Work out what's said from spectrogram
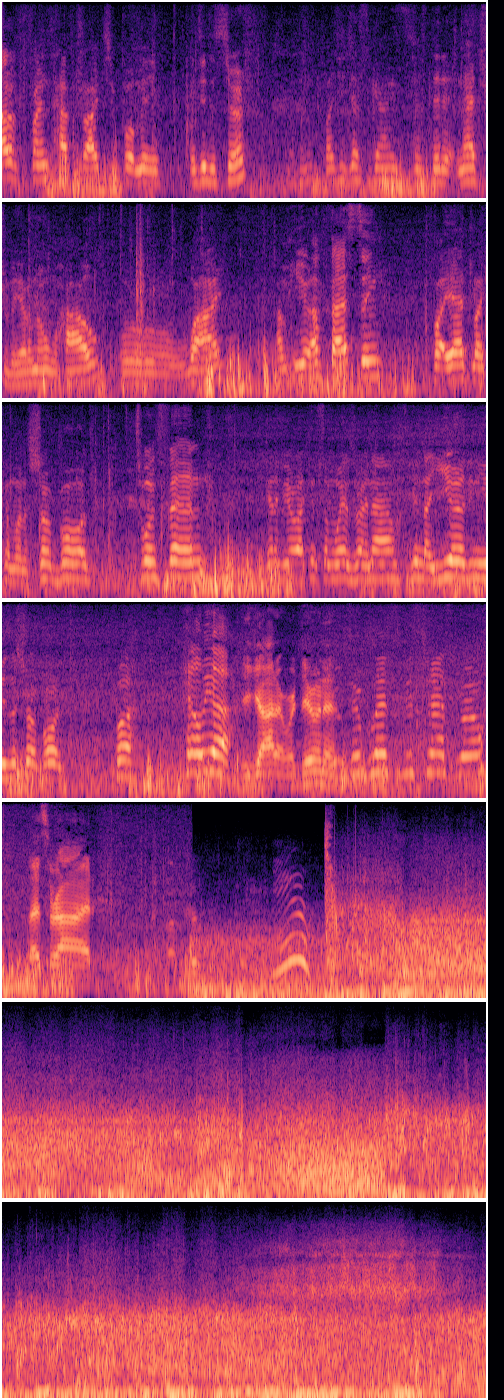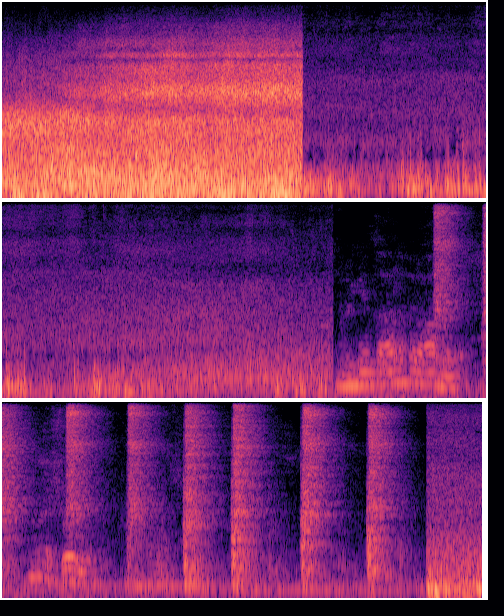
lot of friends have tried to put me into the surf, mm-hmm. but you just guys just did it naturally. I don't know how or why. I'm here, I'm fasting, but yet like I'm on a shortboard, twin fin. Gonna be rocking some waves right now. It's been a year I didn't use a shortboard, but hell yeah. You got it. We're doing it. Blessed to be stressed, bro. Let's ride. You.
